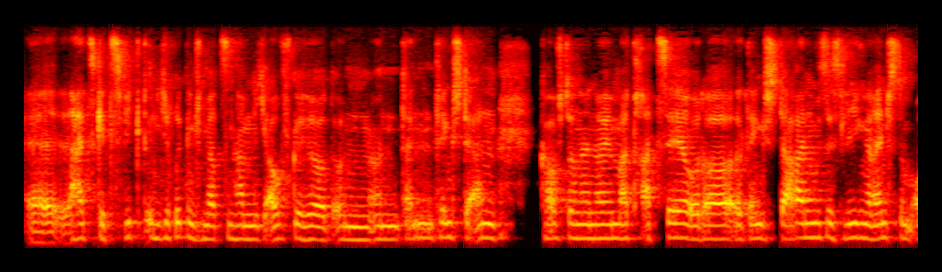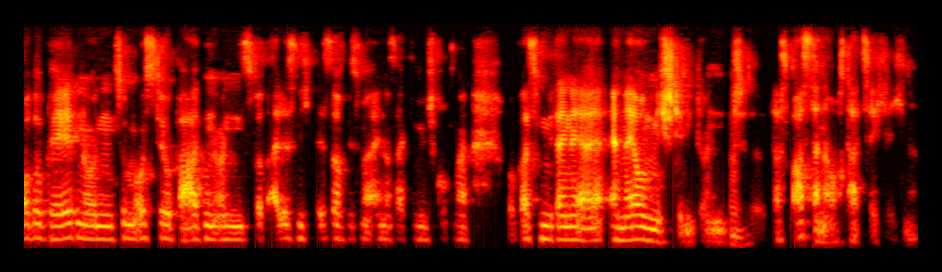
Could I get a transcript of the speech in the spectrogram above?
äh, hat's gezwickt und die Rückenschmerzen haben nicht aufgehört und und dann fängst du an, kaufst du eine neue Matratze oder denkst, daran muss es liegen, rennst zum Orthopäden und zum Osteopathen und es wird alles nicht besser, bis mal einer sagt, Mensch, guck mal, ob was mit deiner Ernährung nicht stimmt. Und mhm. das war's dann auch tatsächlich. Ne?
